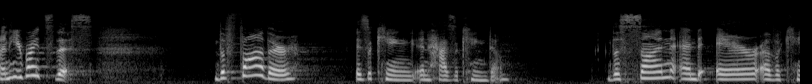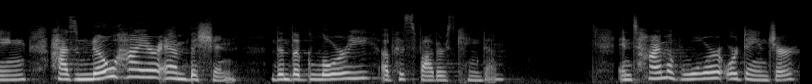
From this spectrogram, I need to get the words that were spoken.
And he writes this the Father is a king and has a kingdom. The son and heir of a king has no higher ambition than the glory of his father's kingdom. In time of war or danger,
